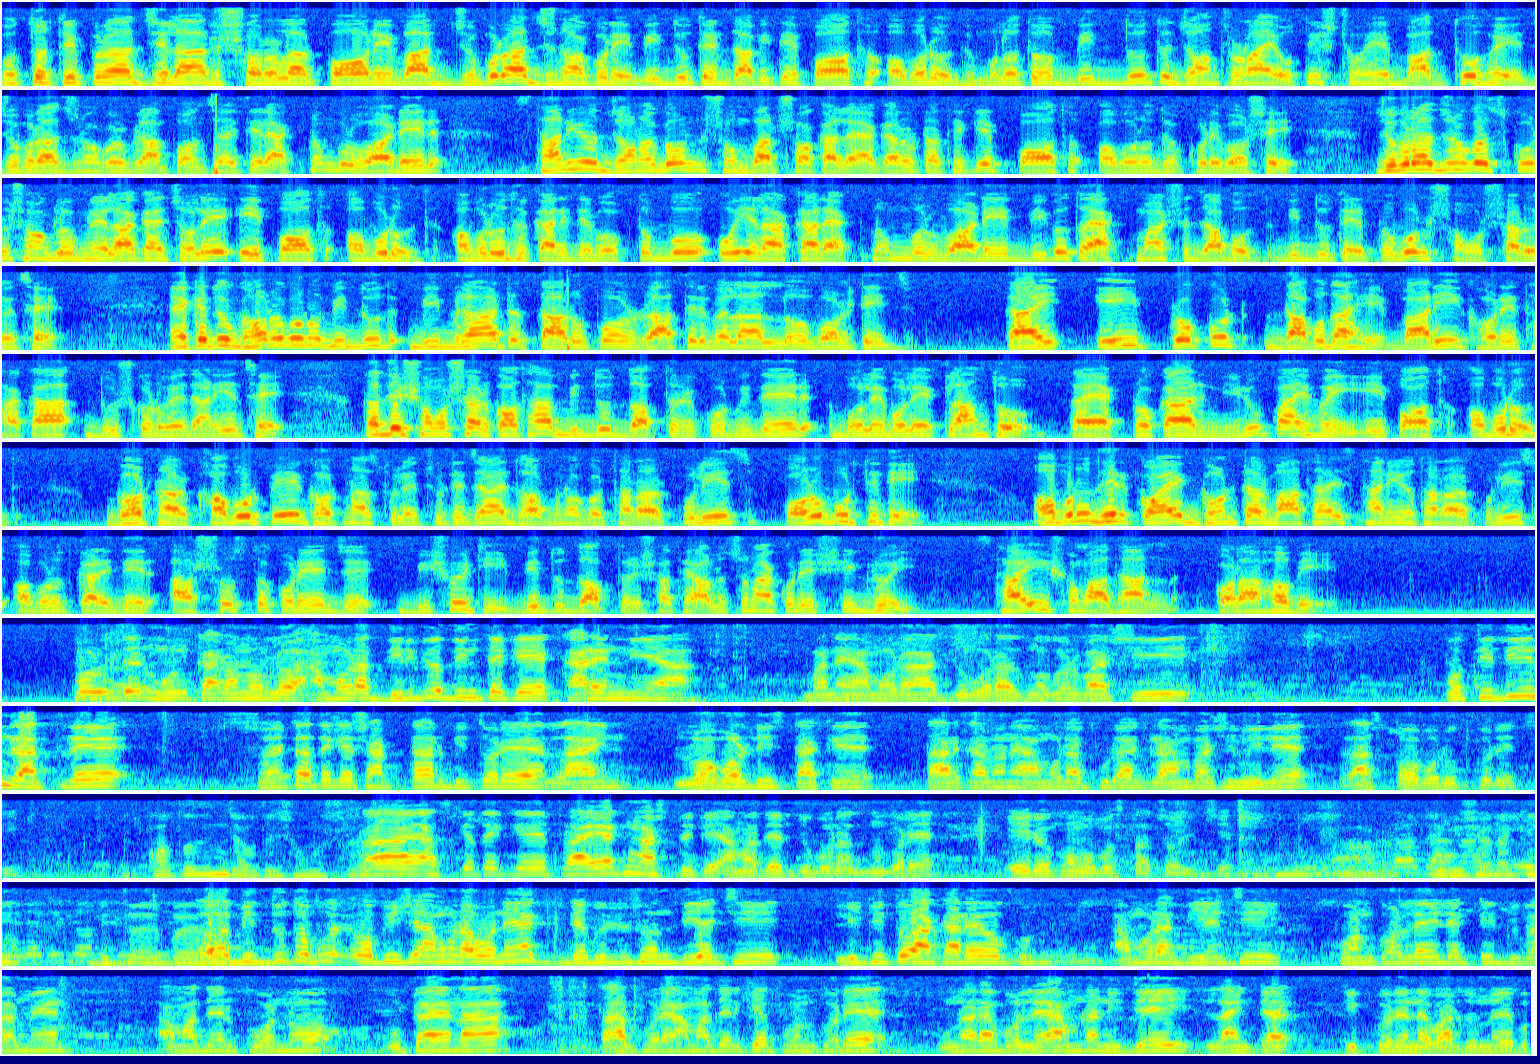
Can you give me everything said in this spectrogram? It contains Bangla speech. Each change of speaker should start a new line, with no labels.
উত্তর ত্রিপুরা জেলার সরলার পর এবার যুবরাজনগরে বিদ্যুতের দাবিতে পথ অবরোধ। মূলত বিদ্যুৎ যন্ত্রণায় অতিষ্ঠ হয়ে বাধ্য হয়ে যুবরাজনগর গ্রাম পঞ্চায়েতের এক নম্বর ওয়ার্ডের স্থানীয় জনগণ সোমবার সকাল এগারোটা থেকে পথ অবরোধ করে বসে। যুবরাজনগর স্কুল সংলগ্ন এলাকায় চলে এই পথ অবরোধ। অবরোধকারীদের বক্তব্য, ওই এলাকার এক নম্বর ওয়ার্ডে বিগত এক মাস যাবৎ বিদ্যুতের প্রবল সমস্যা রয়েছে। একে তো ঘন ঘন বিদ্যুৎ বিভ্রাট, তার উপর রাতের বেলা লো ভোল্টেজ তাই এই প্রকট দাবদাহে বাড়ি ঘরে থাকা দুষ্কর হয়ে দাঁড়িয়েছে। তাদের সমস্যার কথা বিদ্যুৎ দপ্তরের কর্মীদের বলে বলে ক্লান্ত। তাই এক প্রকার নিরুপায় হয়ে এই পথ অবরোধ। ঘটনার খবর পেয়ে ঘটনাস্থলে ছুটে যায় ধর্মনগর থানার পুলিশ। পরবর্তীতে অবরোধের কয়েক ঘণ্টার মাথায় স্থানীয় থানার পুলিশ অবরোধকারীদের আশ্বস্ত করে যে বিষয়টি বিদ্যুৎ দপ্তরের সাথে আলোচনা করে শীঘ্রই স্থায়ী সমাধান করা হবে।
অবরোধের মূল কারণ হলো আমরা দীর্ঘদিন থেকে কারেন্ট নিয়ে মানে আমরা যুবরাজনগরবাসী প্রতিদিন রাত্রে ছয়টা থেকে সাতটার ভিতরে লাইন লো ভোল্টেজ থাকে। তার কারণে আমরা পুরা গ্রামবাসী মিলে রাস্তা অবরোধ করেছি।
কতদিন যাবত এই সমস্যা?
প্রায় আজকে থেকে প্রায় এক মাস থেকে আমাদের যুবরাজনগরে এইরকম অবস্থা চলছে।
এই বিষয়টা কি বিদ্যুৎ
অফিসে আমরা অনেক ডেপুটেশন দিয়েছি লিখিত আকারেও আমরা দিয়েছি। ফোন করলে ইলেকট্রিক ডিপার্টমেন্ট আমাদের ফোনও উঠায় না। তারপরে আমাদেরকে ফোন করে ওনারা বলে আমরা নিজেই লাইনটা ঠিক করে নেবার জন্য এবং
